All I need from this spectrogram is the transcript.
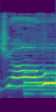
Joe.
